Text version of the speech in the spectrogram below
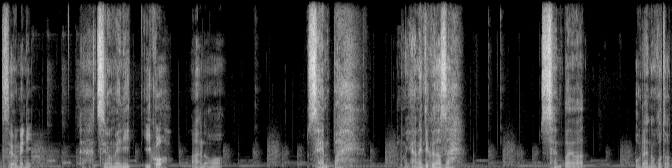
う。強めに。強めに行こう。あの先輩もうやめてください。先輩は俺のこと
